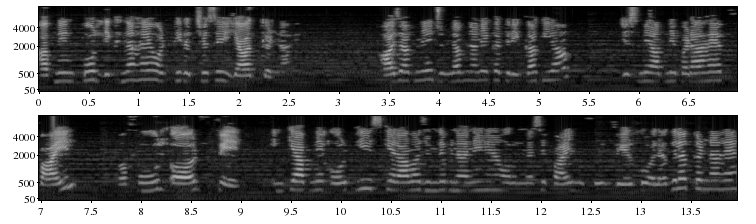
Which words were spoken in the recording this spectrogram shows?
आपने इनको लिखना है और फिर अच्छे से याद करना है। आज आपने जुमला बनाने का तरीका किया, जिसमें आपने पढ़ा है फ़ाइल मफूल और फेल इनके आपने और भी इसके अलावा जुमले बनाने हैं और उनमें से फ़ाइल मफूल फेल को अलग अलग करना है।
